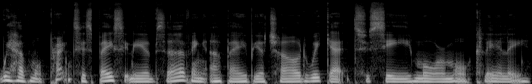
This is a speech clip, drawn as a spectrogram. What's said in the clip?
we have more practice basically observing our baby or child, we get to see more and more clearly.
